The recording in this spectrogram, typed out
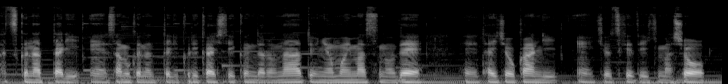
暑くなったり、え、寒くなったり繰り返していくんだろうなというふうに思いますので、え、体調管理、え、気をつけていきましょう。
